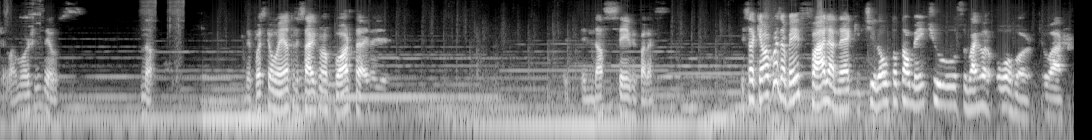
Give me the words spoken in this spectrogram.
Pelo amor de Deus. Não. Depois que eu entro e saio de uma porta, ele. Ele dá save, parece. Isso aqui é uma coisa bem falha, né? Que tirou totalmente o Survivor Horror, eu acho.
